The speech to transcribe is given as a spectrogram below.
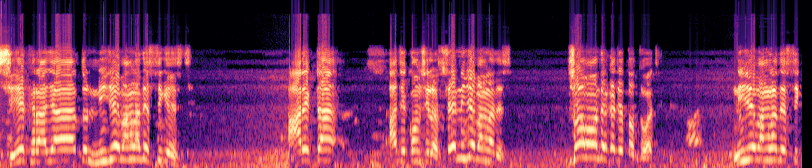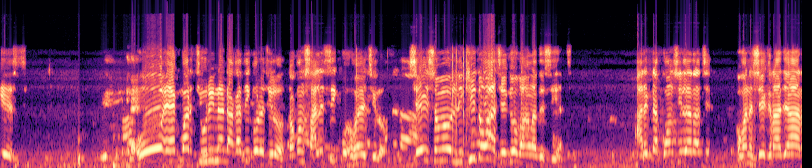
শেখ রাজা তো নিজে বাংলাদেশ থেকে এসছে। আর একটা আছে কাউন্সিলর সে নিজে বাংলাদেশ। সব আমাদের কাছে তথ্য আছে। নিজে বাংলাদেশ থেকে এসছে। ও একবার চুরি না ডাকাতি করেছিল তখন সালিসি হয়েছিল। সেই সময় লিখিত আছে কেউ বাংলাদেশি আছে। আরেকটা কাউন্সিলর আছে ওখানে শেখ রাজার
